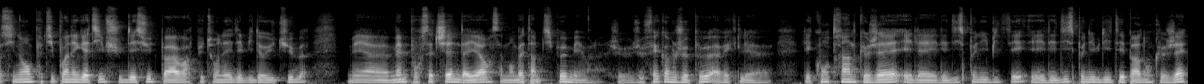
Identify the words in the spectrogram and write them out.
sinon, petit point négatif, je suis déçu de ne pas avoir pu tourner des vidéos YouTube. Mais euh, même pour cette chaîne d'ailleurs, ça m'embête un petit peu. Mais voilà, je, fais comme je peux avec les, contraintes que j'ai et les, disponibilités et les disponibilités pardon que j'ai,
